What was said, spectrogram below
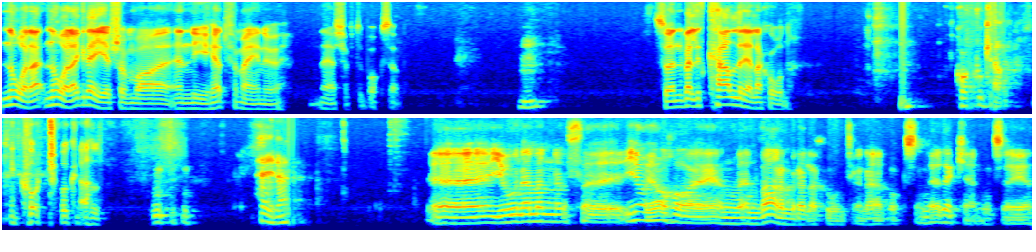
några, några grejer som var en nyhet för mig nu när jag köpte boxen. Mm. Så en väldigt kall relation. Kort och kall. En kort och kall. Hejden. Eh, jo, nej, men för, ja, jag har en, en varm relation till den här boxen, det, det kan jag nog säga.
